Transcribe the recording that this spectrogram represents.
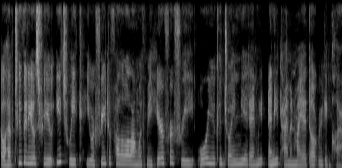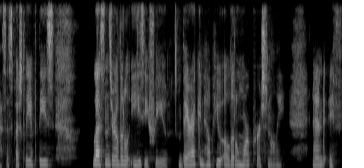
I will have two videos for you each week. You are free to follow along with me here for free, or you can join me at any, any time in my adult reading class, especially if these lessons are a little easy for you. There I can help you a little more personally. And if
